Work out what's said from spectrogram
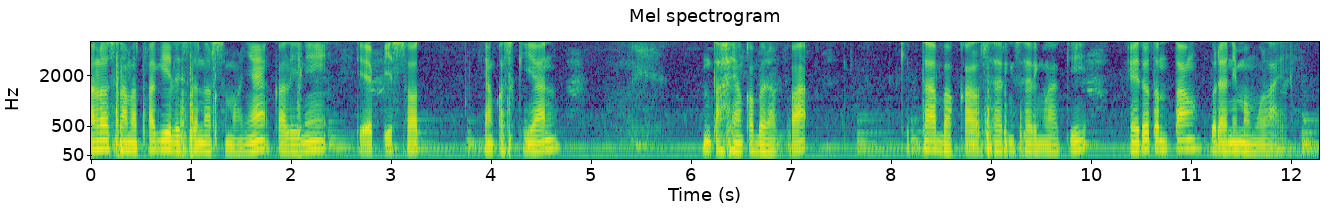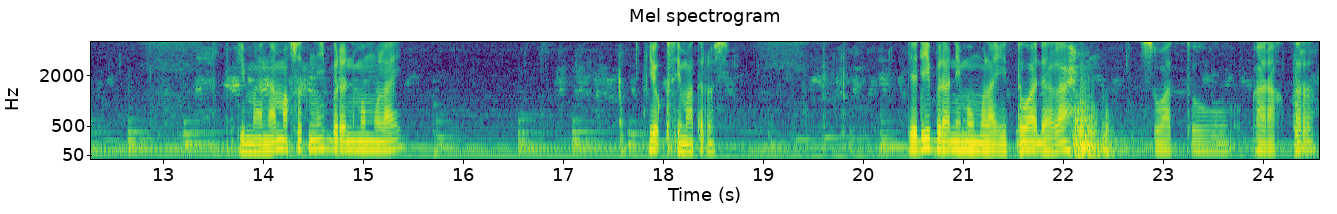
Halo, selamat pagi listener semuanya. Kali ini di episode yang kesekian, entah yang keberapa, kita bakal sharing-sharing lagi, yaitu tentang berani memulai. Gimana maksudnya berani memulai? Yuk simak terus. Jadi berani memulai itu adalah suatu karakter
